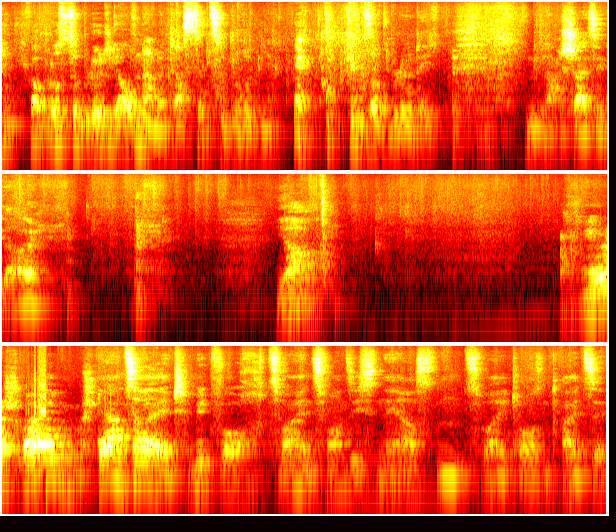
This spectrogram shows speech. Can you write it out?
ich war bloß zu blöd, die Aufnahmetaste zu drücken. ich bin so blöd, echt. Na, scheißegal. Ja. Wir schreiben Sternzeit, Mittwoch, 22.01.2013.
